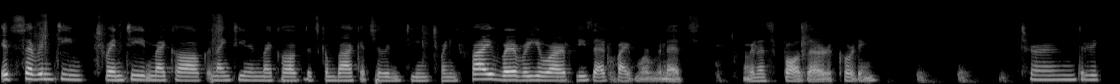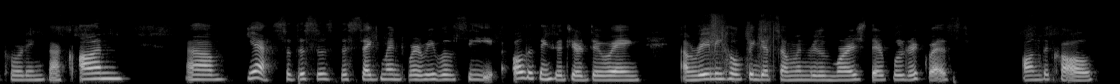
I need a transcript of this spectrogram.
It's 1720 in my clock, 19 in my clock. Let's come back at 1725. Wherever you are, please add five more minutes. I'm gonna pause our recording. Turn the recording back on. Um, yeah, so this is the segment where we will see all the things that you're doing. I'm really hoping that someone will merge their pull request on the call,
